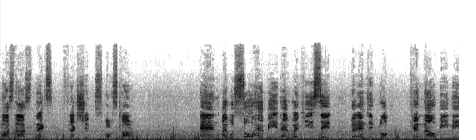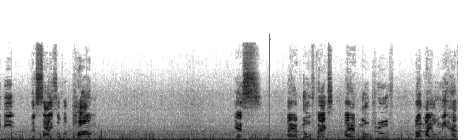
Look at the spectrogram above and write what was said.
Mazda's next flagship sports car. And I was so happy that when he said the engine block can now be maybe the size of a palm. Yes, I have no facts, I have no proof, but I only have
